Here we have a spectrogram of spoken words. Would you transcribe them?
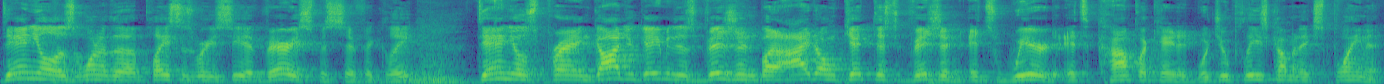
Daniel is one of the places where you see it very specifically. Daniel's praying, God, you gave me this vision, but I don't get this vision. It's weird, it's complicated. Would you please come and explain it?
